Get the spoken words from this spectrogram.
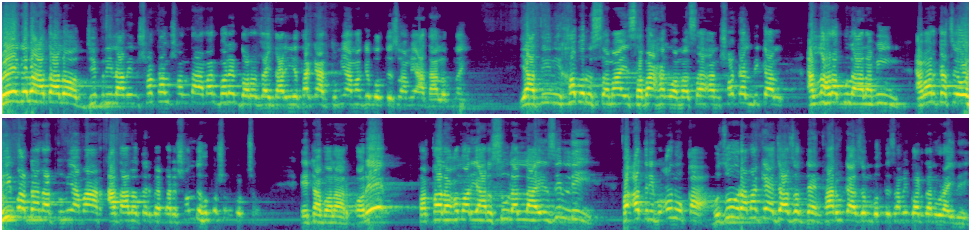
রয়ে গেল আদালত। জিবরিল আমিন, সকাল সন্ধ্যা আমার ঘরের দরজায় দাঁড়িয়ে থাকে, আর তুমি আমাকে বলতেছো, আমি আদালত নাই। ইয়াতিনি খবরুস সামাই সাবাহান ওয়া মাসাআন, সকাল বিকাল আল্লাহ রাব্বুল আলামিন আমার কাছে ওহি পাঠান আর তুমি আমার আদালতের ব্যাপারে সন্দেহ পোষণ করছ। এটা বলার পরে, ফকাল ওমর ইয়া রাসূলুল্লাহ ইজিল্লি ফাআদরিব উনুকা। হুজুর, আমাকে ইজাজত দেন। ফারুক আজম বলতেছে, আমি গর্দান উড়াই দেই।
